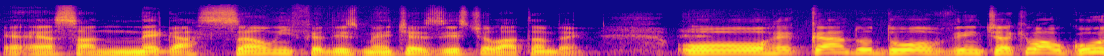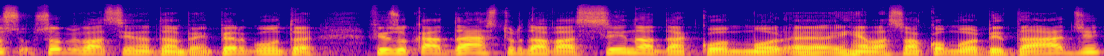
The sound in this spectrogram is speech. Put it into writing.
é, essa negação, infelizmente, existe lá também. O recado do ouvinte aqui, o Augusto, sobre vacina também. Pergunta: fiz o cadastro da vacina da comor, é, em relação à comorbidade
